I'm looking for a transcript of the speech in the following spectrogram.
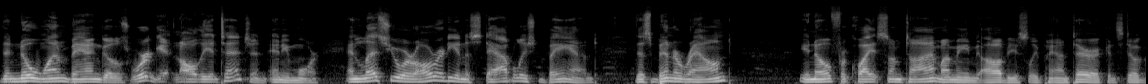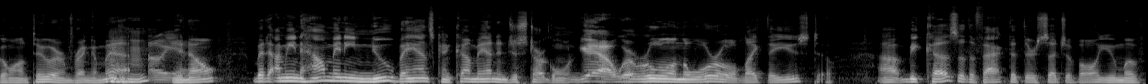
that no one band goes we're getting all the attention anymore unless you are already an established band that's been around you know for quite some time i mean obviously pantera can still go on tour and bring them in Oh, yeah. you know but i mean how many new bands can come in and just start going yeah we're ruling the world like they used to uh, because of the fact that there's such a volume of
